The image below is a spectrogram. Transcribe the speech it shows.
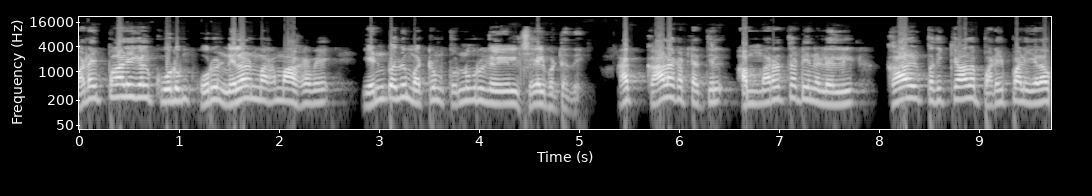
படைப்பாளிகள் கூடும் ஒரு நிழல்மரமாகவே எண்பது மற்றும் தொண்ணூறுகளில் செயல்பட்டது. அக்காலகட்டத்தில் அம்மரத்தடி நிழலில் கால் பதிக்காத படைப்பாளிகளோ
